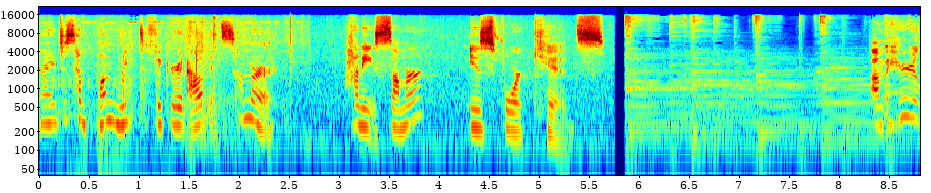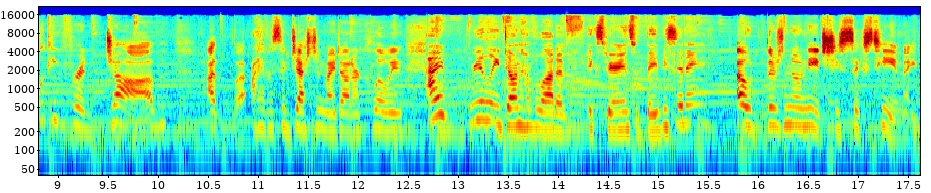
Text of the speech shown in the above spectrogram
Can I just have one week to figure it out? It's summer. Honey, summer is for kids. Um, I hear you're looking for a job. I, I have a suggestion, my daughter Chloe. I really don't have a lot of experience with babysitting. Oh, there's no need. She's 16.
